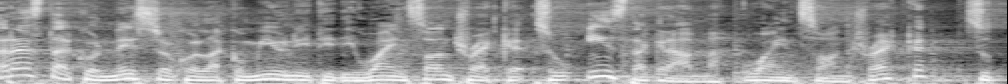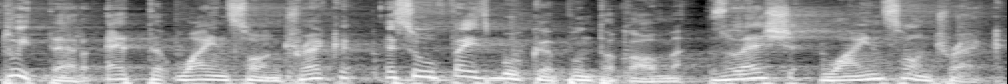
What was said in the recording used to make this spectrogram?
Resta connesso con la community di Wine Soundtrack su Instagram Wine Soundtrack, su Twitter at Wine Soundtrack e su facebook.com slash Wine Soundtrack.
